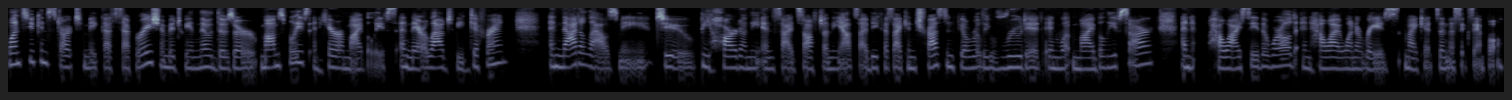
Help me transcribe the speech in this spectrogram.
once you can start to make that separation between no, those are mom's beliefs and here are my beliefs, and they're allowed to be different. And that allows me to be hard on the inside, soft on the outside, because I can trust and feel really rooted in what my beliefs are and how I see the world and how I want to raise my kids in this example.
